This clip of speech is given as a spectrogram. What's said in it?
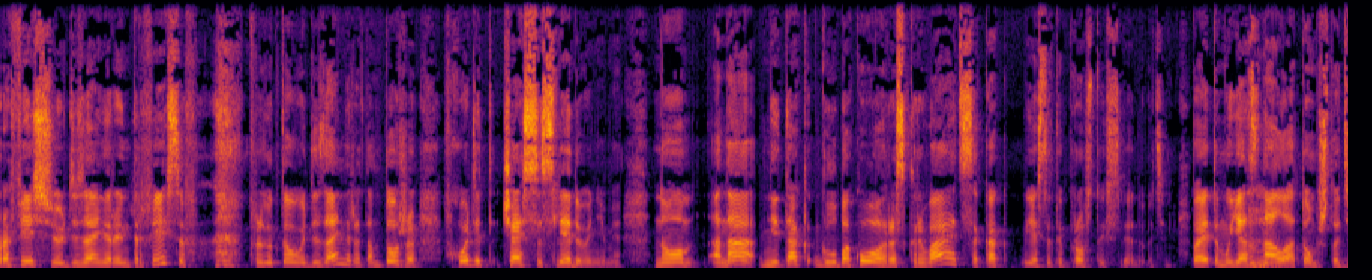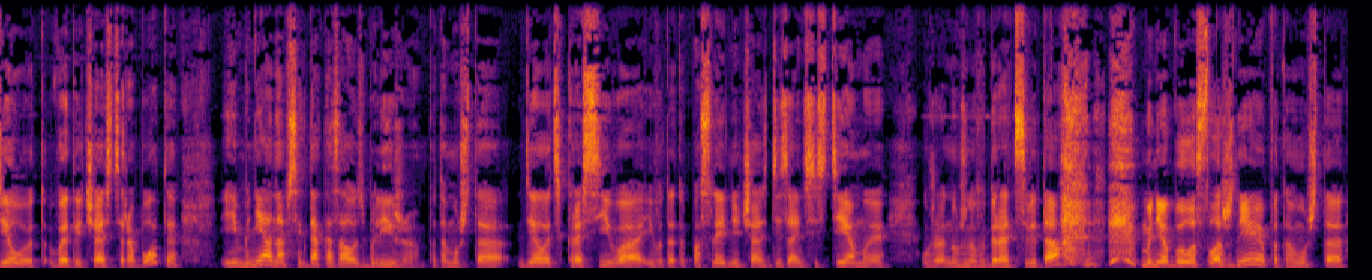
профессию дизайнера интерфейсов, продуктового дизайнера, там тоже входит часть с исследованиями. Но она не так глубоко раскрывается, как если ты просто исследователь. Поэтому я знала угу. о том, что делают в этой части работы, и мне она всегда казалась ближе, потому что делать красиво и вот эту последнюю часть дизайн-системы уже нужно выбирать цвета, мне было сложнее, потому что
